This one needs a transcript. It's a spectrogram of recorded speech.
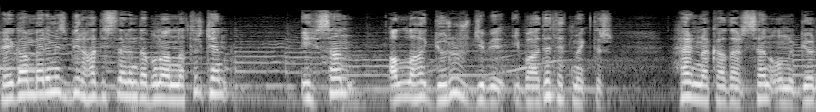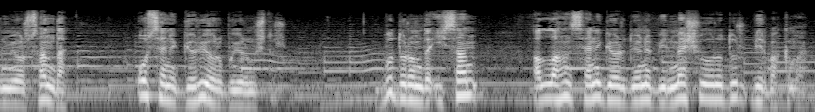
Peygamberimiz bir hadislerinde bunu anlatırken ihsan Allah'ı görür gibi ibadet etmektir. Her ne kadar sen onu görmüyorsan da o seni görüyor buyurmuştur. Bu durumda ihsan Allah'ın seni gördüğünü bilme şuurudur bir bakıma.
